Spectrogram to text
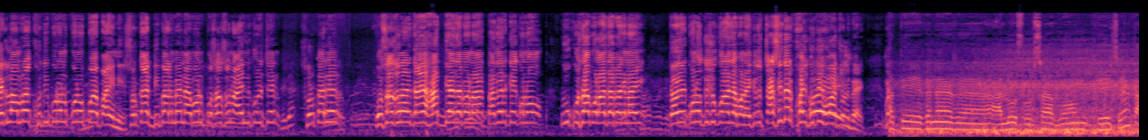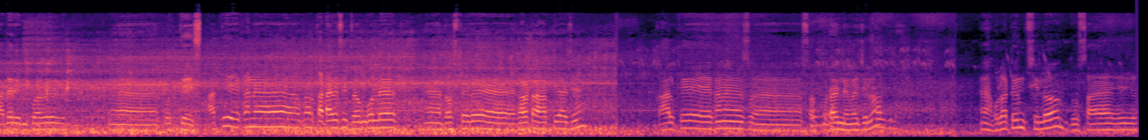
সেগুলো আমরা ক্ষতিপূরণ কোনো উপায় পাইনি। সরকার ডিপার্টমেন্ট এমন প্রশাসন আইন করেছেন, সরকারের প্রশাসনের গায়ে হাত দেওয়া যাবে না, তাদেরকে কোনো কু কথা বলা যাবে নাই, তাদের কোনো কিছু করা যাবে না কিন্তু চাষিদের ক্ষয়ক্ষতি হওয়া চলবে। এখানে আলু, সরষা, গম খেয়েছে, তাদের ইনকোয়ারি করতে হাতি এখানে আপনার কাটাবেশি জঙ্গলে দশ থেকে এগারোটা হাতি আছে। কালকে এখানে সবকটাই নেমেছিল। হ্যাঁ হোলা টিম ছিল দু সাই-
